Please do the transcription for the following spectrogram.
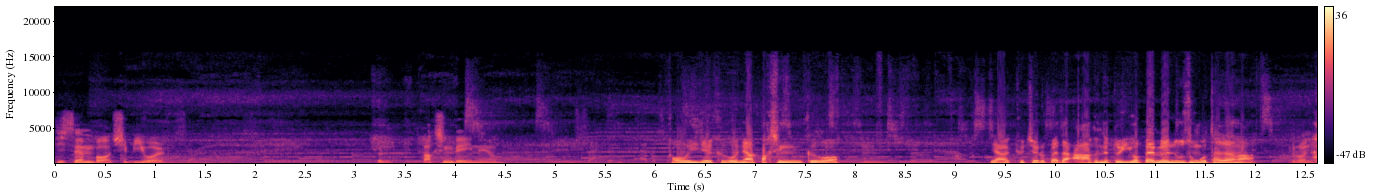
디셈버 12월 박싱데이네요 어 이제 그거냐? 박싱 그거? 음, 야 교체로 빼다. 아 근데 또 이거 빼면 우승 못 하잖아. 그러니까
